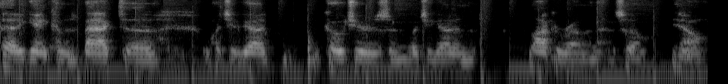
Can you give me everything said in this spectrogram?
that again comes back to what you got coaches and what you got in the locker room and that. So you know,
